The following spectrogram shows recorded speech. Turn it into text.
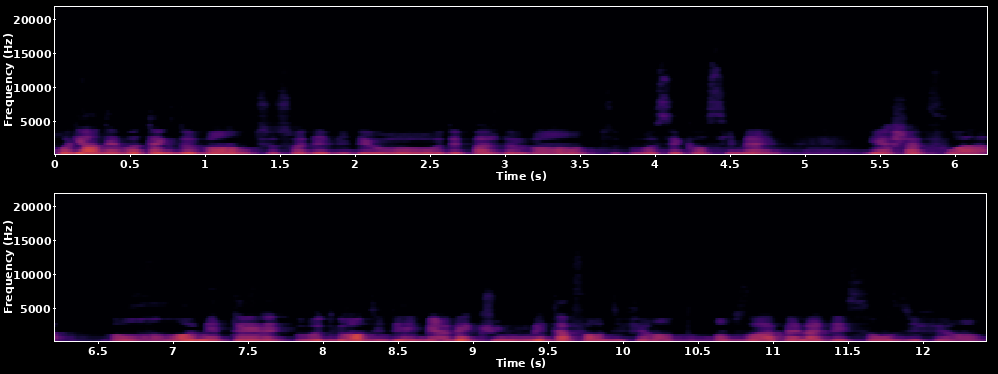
Regardez vos textes de vente, que ce soit des vidéos, des pages de vente, vos séquences email, et à chaque fois, remettez votre grande idée, mais avec une métaphore différente, en faisant appel à des sens différents.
